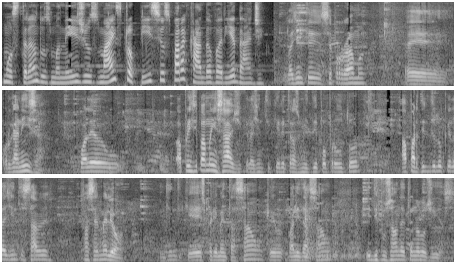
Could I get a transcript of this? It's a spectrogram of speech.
mostrando os manejos mais propícios para cada variedade. A gente se programa, é, organiza qual é o, a principal mensagem que a gente quer transmitir para o produtor a partir do que a gente sabe fazer melhor entende? que é experimentação, que é validação e difusão de tecnologias.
